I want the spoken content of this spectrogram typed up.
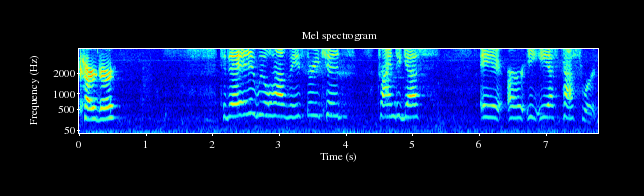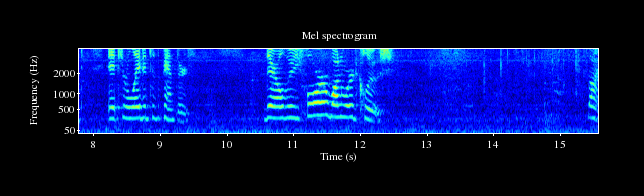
Carter. today we will have these three kids trying to guess a our EES password. It's related to the Panthers. There will be four one-word clues. Fun.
